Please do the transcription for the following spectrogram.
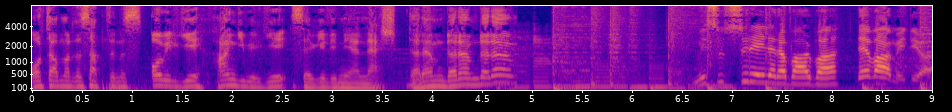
Ortamlarda sattığınız o bilgi hangi bilgi sevgili dinleyenler? Daram daram daram. Mesut Süreyler'e barba devam ediyor.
